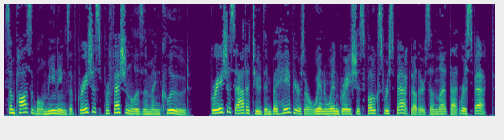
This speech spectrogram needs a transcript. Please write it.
Some possible meanings of gracious professionalism include gracious attitudes and behaviors are when gracious folks respect others and let that respect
